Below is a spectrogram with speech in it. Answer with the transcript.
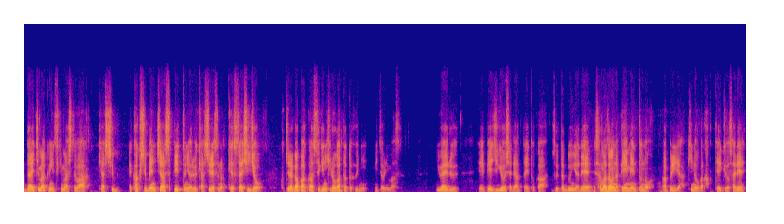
第1幕につきましては、キャッシュ各種ベンチャースピリットによるキャッシュレスの決済市場、こちらが爆発的に広がったというふうに見ております。いわゆるページ業者であったりとか、そういった分野でさまざまなペイメントのアプリや機能が提供され、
